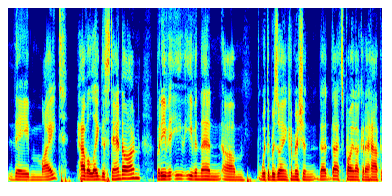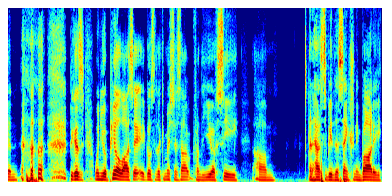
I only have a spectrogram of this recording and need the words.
they might have a leg to stand on. But even even then, um, with the Brazilian Commission, that that's probably not going to happen because when you appeal a loss, it, it, goes to the commission. It's not from the UFC. Um, it has to be the sanctioning body,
